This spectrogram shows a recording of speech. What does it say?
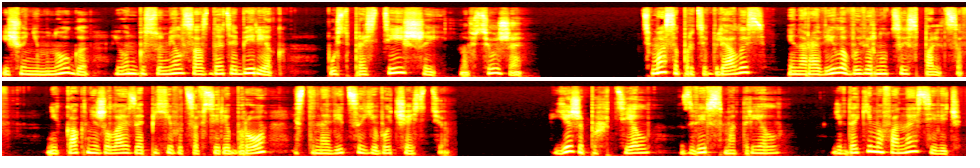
Еще немного, и он бы сумел создать оберег, пусть простейший, но все же. Тьма сопротивлялась, и норовила вывернуться из пальцев, никак не желая запихиваться в серебро и становиться его частью. Еже пыхтел, зверь смотрел. Евдоким Афанасьевич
